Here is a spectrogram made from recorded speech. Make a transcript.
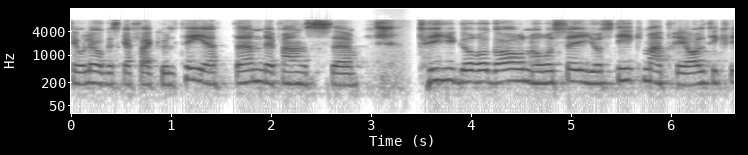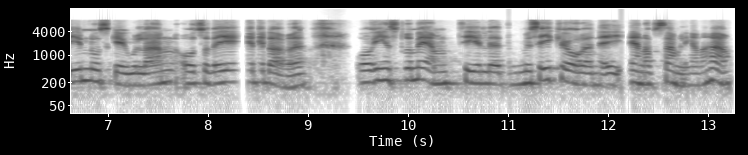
teologiska fakulteten, det fanns tyger och garner och sy och stickmaterial till kvinnoskolan och så vidare. Och instrument till musikkåren i en av församlingarna här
